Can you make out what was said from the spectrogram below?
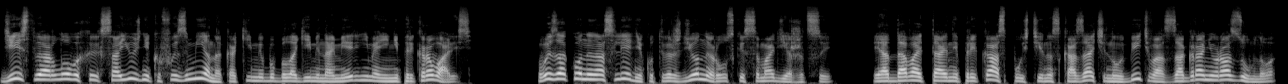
Действия Орловых и их союзников – измена, какими бы благими намерениями они ни прикрывались. Вы законный наследник, утвержденный русской самодержицей. И отдавать тайный приказ, пусть и иносказательно убить вас, за гранью разумного.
